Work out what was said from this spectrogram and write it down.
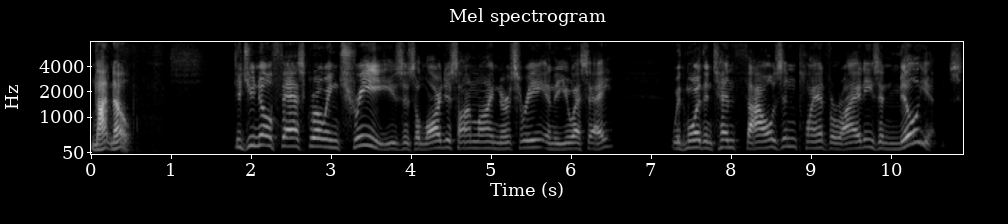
not know. Did you know Fast Growing Trees is the largest online nursery in the USA? With more than 10,000 plant varieties and millions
